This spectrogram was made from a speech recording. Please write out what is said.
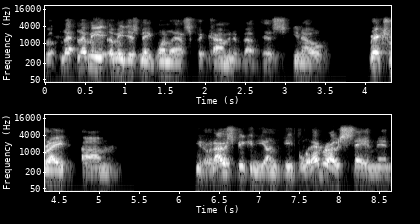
Let, let me let me just make one last quick comment about this. You know, Rick's right. Um, you know, when I was speaking to young people, whatever I was saying, man,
